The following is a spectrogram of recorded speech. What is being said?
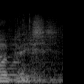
one piece.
